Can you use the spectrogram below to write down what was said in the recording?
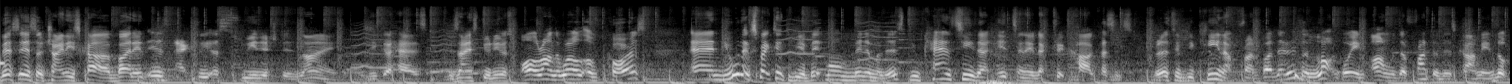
This is a Chinese car, but it is actually a Swedish design. Zeekr has design studios all around the world, of course, and you would expect it to be a bit more minimalist. You can see that it's an electric car because it's relatively clean up front, but there is a lot going on with the front of this car. I mean, look,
